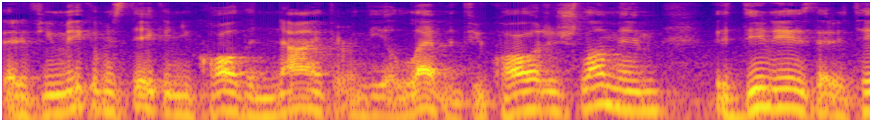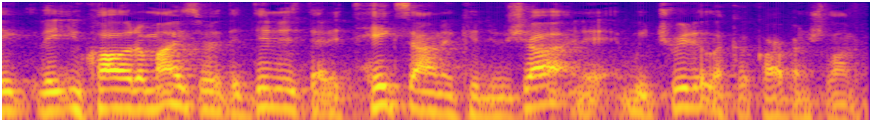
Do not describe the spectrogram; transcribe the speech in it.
that if you make a mistake and you call the ninth or the eleventh, you call it a shlamim. The din is that it take that you call it a meiser. The din is that it takes on a kedusha and it, we treat it like a korban shlamim.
